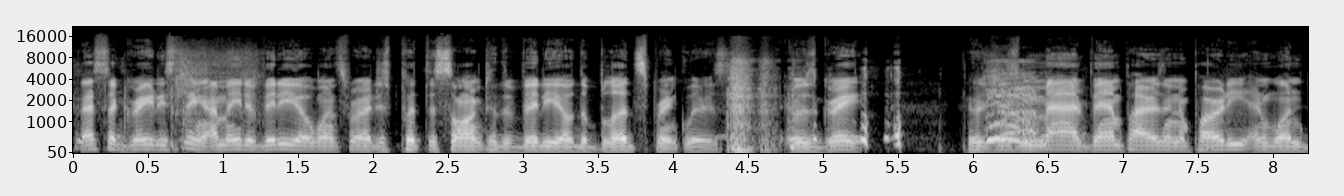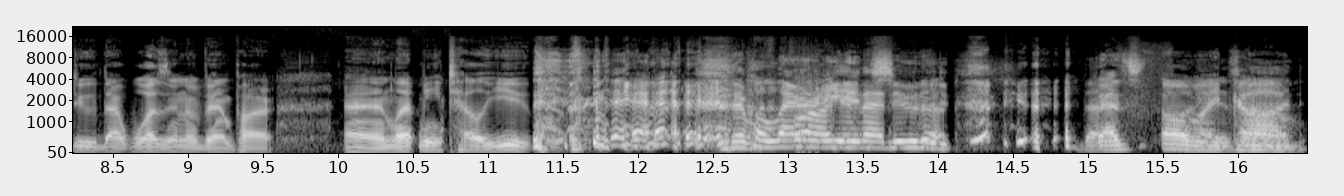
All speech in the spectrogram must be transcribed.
That's the greatest thing. I made a video once where I just put the song to the video, of the blood sprinklers. It was great. It was just mad vampires in a party and one dude that wasn't a vampire. And let me tell you, The hilarity in that dude. That's, That's oh my as hell. god,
